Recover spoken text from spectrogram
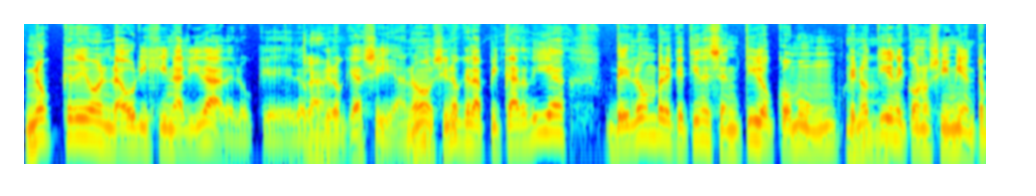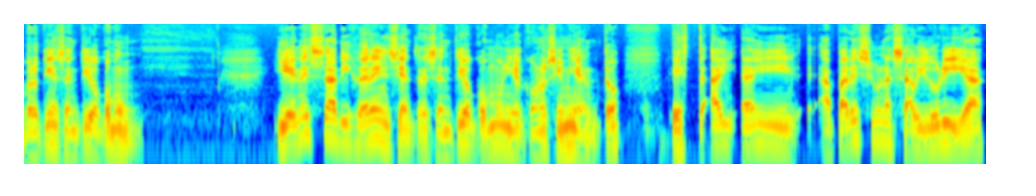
no creo en la originalidad de lo que, de, lo que hacía, ¿no? Sino que la picardía del hombre que tiene sentido común, que no tiene conocimiento, pero tiene sentido común. Y en esa diferencia entre el sentido común y el conocimiento, está, hay, aparece una sabiduría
